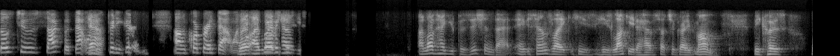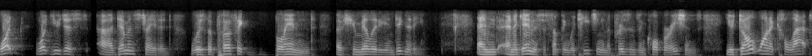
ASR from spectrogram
those two suck but that one Yeah. was pretty good I'll incorporate that one Well, I love how you, I love how you positioned that. And it sounds like he's he's lucky to have such a great mom, because what what you just uh, demonstrated was the perfect blend of humility and dignity. And and again, this is something we're teaching in the prisons and corporations. You don't want to collapse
